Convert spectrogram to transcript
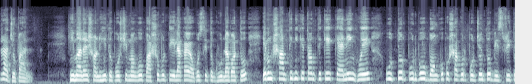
রাজ্যপাল। হিমালয় সন্নিহিত পশ্চিমবঙ্গ পার্শ্ববর্তী এলাকায় অবস্থিত ঘূর্ণাবর্ত এবং শান্তিনিকেতন থেকে ক্যানিং হয়ে উত্তর পূর্ব বঙ্গোপসাগর পর্যন্ত বিস্তৃত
